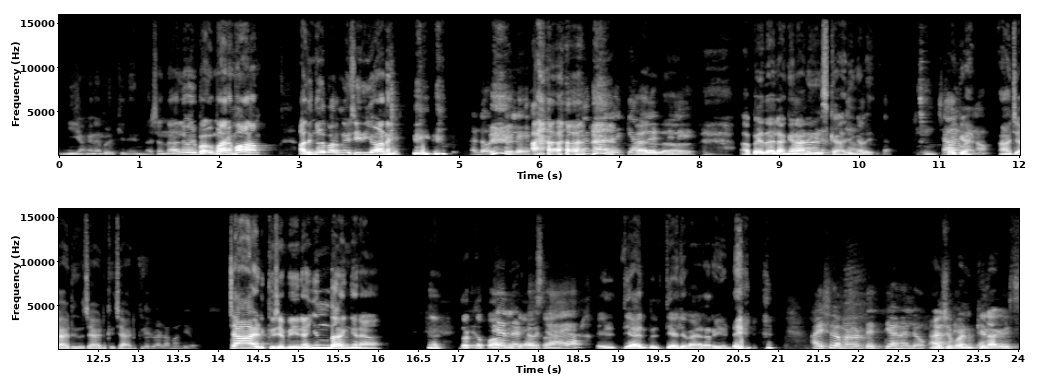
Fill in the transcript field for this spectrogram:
നീ അങ്ങനെ വിളിക്കുന്നതിന്. പക്ഷെ എന്നാലും ഒരു ബഹുമാനം വേണം. അത് നിങ്ങൾ പറഞ്ഞത് ശരിയാണ്. അപ്പൊ ഏതായാലും അങ്ങനെയാണ് ഈ കാര്യങ്ങൾ. ഓക്കെ. ആ ചായ എടുക്ക് ചായ എടുക്ക് ചായ എടുക്ക്. ചായ എടുക്ക് ചെമ്മീന എന്താ ഇങ്ങനെ? ഇതൊക്കെ പറഞ്ഞിട്ട് എഴുത്തി ആയാലും കുൽത്തി ആയാലും വേറെ അറിയണ്ടേ? ഐഷു നമ്മളോട് തെറ്റിയാണല്ലോ ആഴ്ച പണിക്കില്ല ഗൈസ്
